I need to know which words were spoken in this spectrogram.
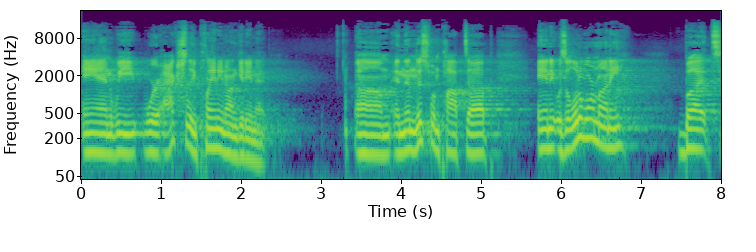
and we were actually planning on getting it. Um, and then this one popped up and it was a little more money but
